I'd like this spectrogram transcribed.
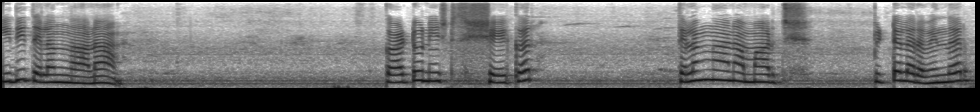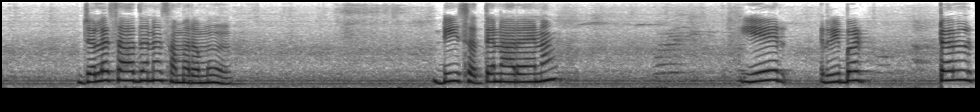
గిది Telangana. Cartoonist Shekar Telangana march Pittala Ravinder Jalasadhana Samaramu. D. Satyanarayana a. Rebuttal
